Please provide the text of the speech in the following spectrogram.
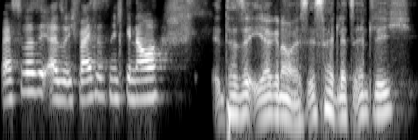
Weißt du, was ich, also ich weiß jetzt nicht genau. Das, ja, genau. Es ist halt letztendlich,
